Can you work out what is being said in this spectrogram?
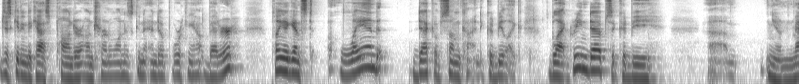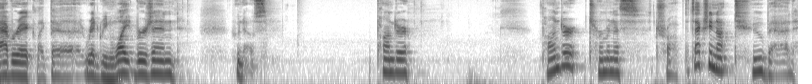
just getting to cast Ponder on turn one is going to end up working out better. Playing against land deck of some kind. It could be like black green depths. It could be, um, you know, Maverick, like the red green white version. Who knows? Ponder. Ponder Terminus Trop. That's actually not too bad.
